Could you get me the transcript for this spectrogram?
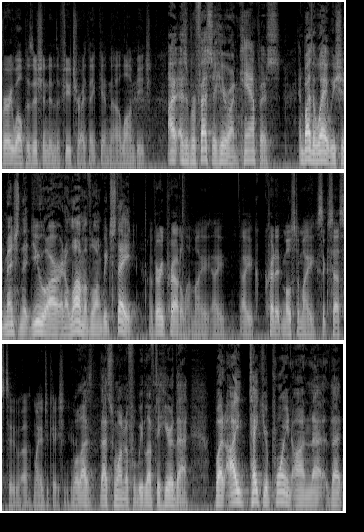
very well positioned in the future, I think, in uh, Long Beach. I, as a professor here on campus, and by the way, we should mention that you are an alum of Long Beach State. A very proud alum. I, I, I credit most of my success to uh, my education here. Well, that's, that's wonderful. We love to hear that. But I take your point on that, that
